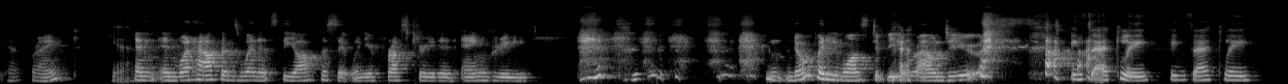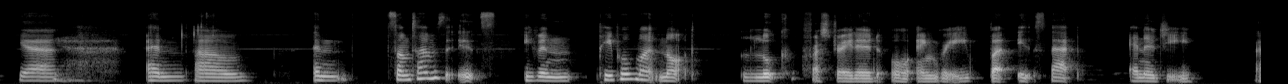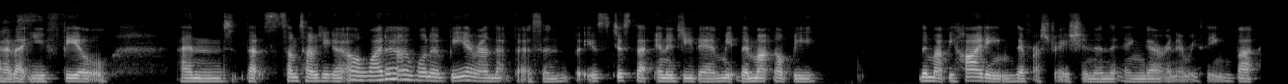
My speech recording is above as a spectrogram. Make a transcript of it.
yeah. Right? Yeah. And and what happens when it's the opposite, when you're frustrated, angry? Nobody wants to be yeah. around you. exactly. Exactly. Yeah. yeah. And um and sometimes it's even people might not look frustrated or angry, but it's that energy uh, that you feel and that's sometimes you go oh why don't i want to be around that person but it's just that energy there they might not be they might be hiding their frustration and the anger and everything but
